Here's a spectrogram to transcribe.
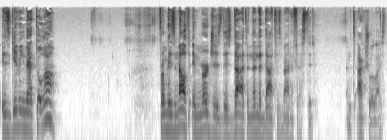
is giving that Torah, from his mouth emerges this da'at, and then the da'at is manifested and it's actualized.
